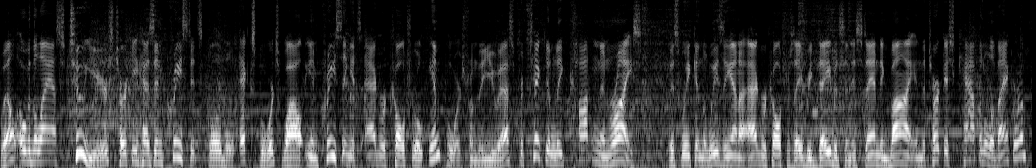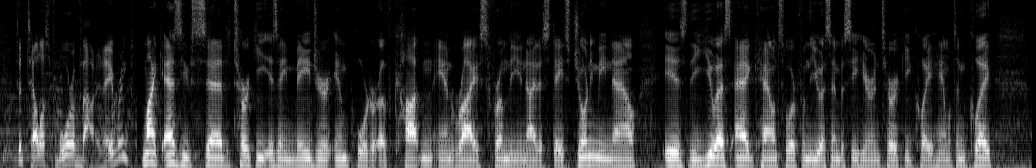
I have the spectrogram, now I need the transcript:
Well, over the last two years, Turkey has increased its global exports while increasing its agricultural imports from the U.S., particularly cotton and rice. This week in Louisiana, Agriculture's Avery Davidson is standing by in the Turkish capital of Ankara to tell us more about it. Avery? Mike, as you've said, Turkey is a major importer of cotton and rice from the United States. Joining me now is the U.S. Ag Counselor from the U.S. Embassy here in Turkey, Clay Hamilton. Clay,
